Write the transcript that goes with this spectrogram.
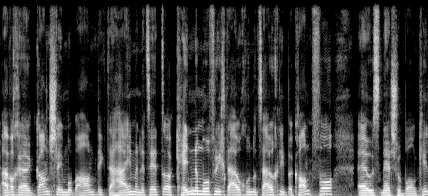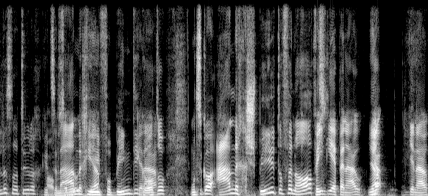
einfach eine ganz schlimme Behandlung daheim etc. Kennen wir vielleicht auch, kommt uns auch ein bisschen bekannt vor, äh, aus Natural Born Killers natürlich, gibt es eine ähnliche ja. Verbindung, Genau. oder? Und sogar ähnlich gespielt auf eine Art. Finde ich eben auch. Ja. genau.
